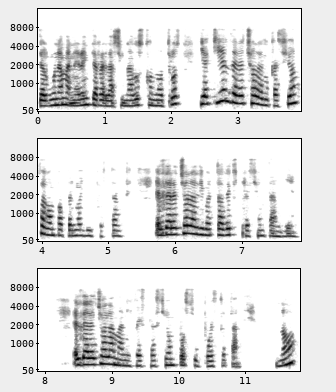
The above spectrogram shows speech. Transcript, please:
de alguna manera interrelacionados con otros y aquí el derecho a la educación juega un papel muy importante, el derecho a la libertad de expresión también, el derecho a la manifestación, por supuesto, también, ¿no?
